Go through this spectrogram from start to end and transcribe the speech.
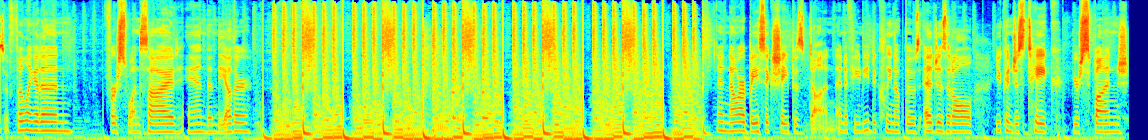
So filling it in, first one side and then the other. And now our basic shape is done. And if you need to clean up those edges at all, you can just take your sponge,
